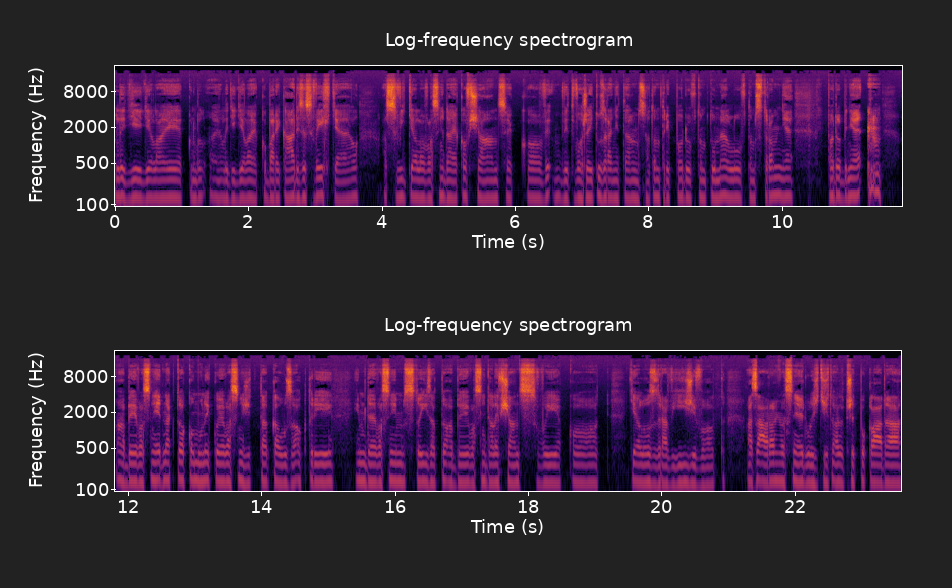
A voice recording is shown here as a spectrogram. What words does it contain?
lidi dělají, nebo lidi dělají jako barikády ze svých těl a svý tělo vlastně dá jako v šanc, jako vytvoří tu zranitelnost na tom tripodu, v tom tunelu, v tom stromě, podobně, aby vlastně jednak to komunikuje vlastně, že ta kauza, o který jim jde, vlastně jim stojí za to, aby vlastně dali v šanc svoji jako tělo, zdraví, život a zároveň vlastně je důležité, že to předpokládá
